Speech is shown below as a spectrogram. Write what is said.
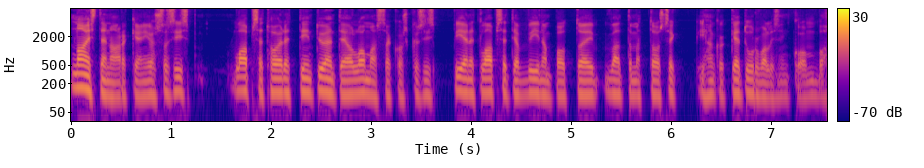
naisten arkeen, jossa siis lapset hoidettiin työnteon lomassa, koska siis pienet lapset ja viinanpoltto ei välttämättä ole se ihan kaikkein turvallisin kombo.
